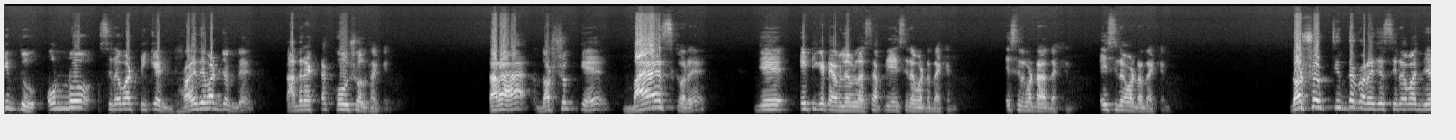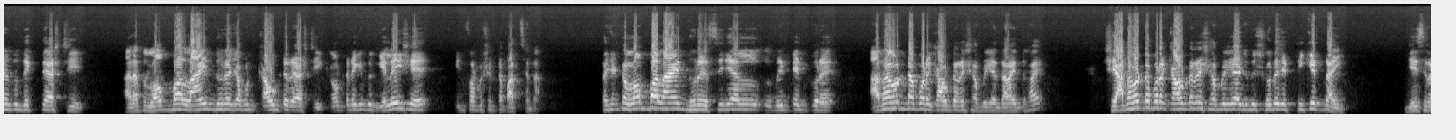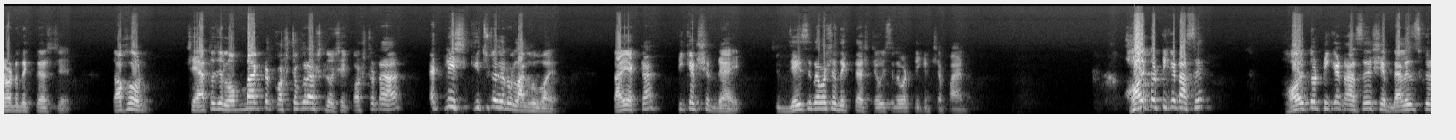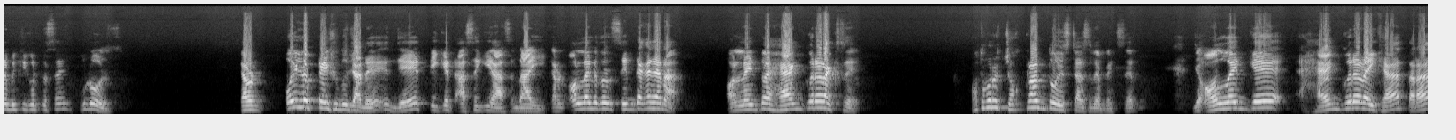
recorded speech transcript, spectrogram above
কিন্তু অন্য সিনেমার টিকিট ধরাই দেওয়ার জন্য তাদের একটা কৌশল থাকে। তারা দর্শককে বায়াস করে যে এই টিকিট অ্যাভেলেবল আছে, আপনি এই সিনেমাটা দেখেন, এই সিনেমাটা দেখেন, এই সিনেমাটা দেখেন। দর্শক চিন্তা করে যে সিনেমা যেহেতু দেখতে আসছি আর এত লম্বা লাইন ধরে যখন কাউন্টারে আসছি কাউন্টারে কিন্তু গেলেই সে ইনফরমেশনটা পাচ্ছে না। তাকে একটা লম্বা লাইন ধরে সিরিয়াল মেনটেন করে আধা ঘণ্টা পরে কাউন্টারের সামনে গিয়ে দাঁড়াইতে হয়। সে আধা ঘণ্টা পরে কাউন্টারের সামনে গিয়ে যদি শোনে যে টিকিট নাই যে সিনেমাটা দেখতে আসছে, তখন সে এত যে লম্বা একটা কষ্ট করে আসলো, সেই কষ্টটা অ্যাটলিস্ট কিছুটা যেন লাঘব হয়। তাই একটা টিকিট সে দেয়। যেই সিনেমা সে দেখতে আসছে, ওই সিনেমার টিকিট সে পায় না। হয়তো টিকিট আছে, হয়তো টিকিট আছে, সে ব্যালেন্স করে বিক্রি করতেছে হুনোজ কারণ ওই লোকটাই শুধু জানে যে টিকিট আছে কি আছে নাই। কারণ অনলাইনে তো সিট দেখা যায় না। অনলাইন তো হ্যাং করে রাখছে। কত বড় চক্রান্ত স্টার সিনেপ্লেক্সের যে অনলাইনকে হ্যাং করে রাইখা তারা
